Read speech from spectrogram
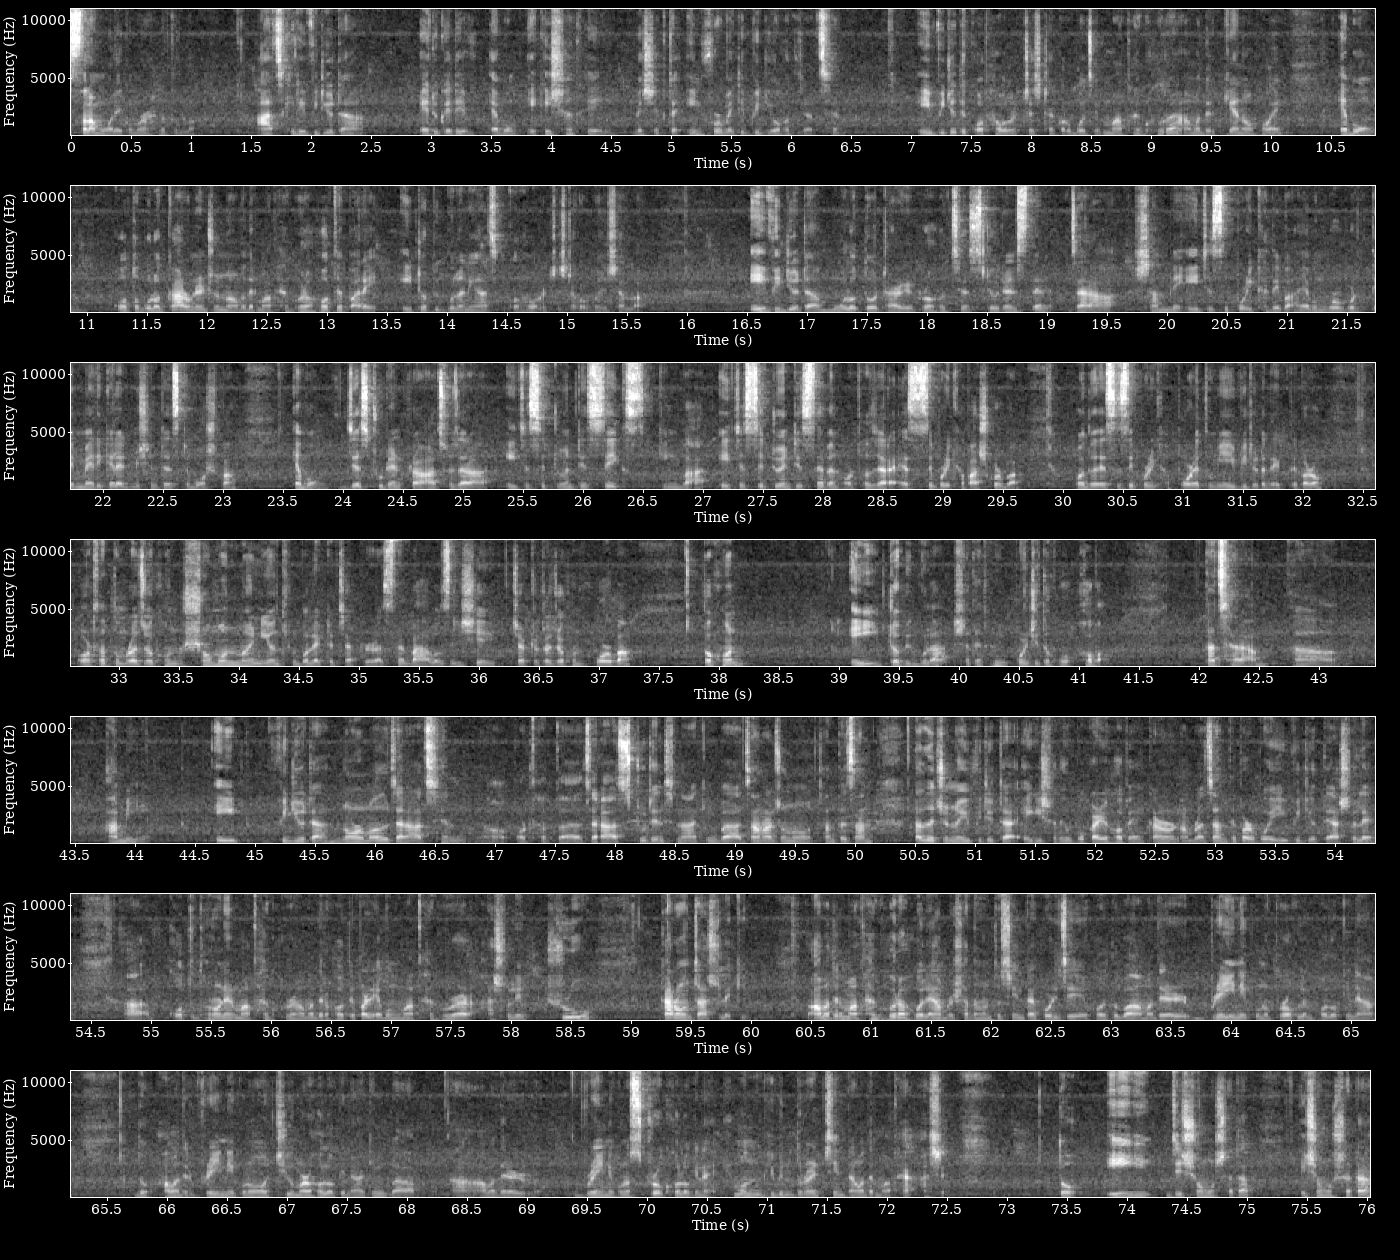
আসসালামু আলাইকুম রহমতুল্লাহ। আজকের এই ভিডিওটা এডুকেটিভ এবং একই সাথে বেশ একটা ইনফরমেটিভ ভিডিও হতে যাচ্ছে। এই ভিডিওতে কথা বলার চেষ্টা করব যে মাথা ঘোরা আমাদের কেন হয় এবং কতগুলো কারণের জন্য আমাদের মাথা ঘোরা হতে পারে, এই টপিকগুলো নিয়ে আজকে কথা বলার চেষ্টা করব ইনশাল্লাহ এই ভিডিওটা মূলত টার্গেট করা হচ্ছে স্টুডেন্টসদের যারা সামনে এইচএসসি পরীক্ষা দেবা এবং পরবর্তীতে মেডিকেল অ্যাডমিশন টেস্টে বসবা এবং যে স্টুডেন্টরা আছো যারা এইচএসসি টোয়েন্টি সিক্স কিংবা এইচএসসি টোয়েন্টি সেভেন অর্থাৎ যারা এসএসসি পরীক্ষা পাশ করবা, হয়তো এসএসসি পরীক্ষা পড়ে তুমি এই ভিডিওটা দেখতে পারো। অর্থাৎ তোমরা যখন সমন্বয় নিয়ন্ত্রণ বলে একটা চ্যাপ্টার আছে বায়োলজি সেই চ্যাপ্টারটা যখন পড়বা, তখন এই টপিকগুলোর সাথে তুমি পরিচিত হবা। তাছাড়া আমি এই ভিডিওটা নর্মাল যারা আছেন অর্থাৎ যারা স্টুডেন্ট না কিংবা জানার জন্য জানতে চান, তাদের জন্য এই ভিডিওটা একই সাথে উপকারী হবে। কারণ আমরা জানতে পারব এই ভিডিওতে আসলে কত ধরনের মাথা ঘোরা আমাদের হতে পারে এবং মাথা ঘোরার আসলে ট্রু কারণটা আসলে কি? আমাদের মাথা ঘোরা হলে আমরা সাধারণত চিন্তা করি যে হয়তো বা আমাদের ব্রেইনে কোনো প্রবলেম হলো কিনা, তো আমাদের ব্রেইনে কোনো টিউমার হলো কিনা কিংবা আমাদের ব্রেইনে কোনো স্ট্রোক হলো কিনা, এমন বিভিন্ন ধরনের চিন্তা আমাদের মাথায় আসে। তো এই যে সমস্যাটা, এই সমস্যাটা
